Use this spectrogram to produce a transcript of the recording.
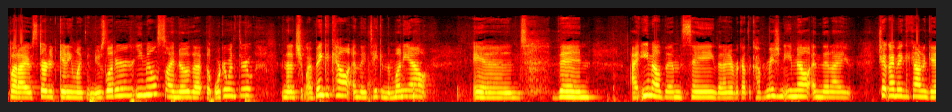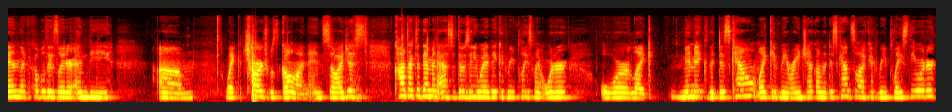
but I started getting like the newsletter emails so I know that the order went through and then I checked my bank account and they'd taken the money out and then I emailed them saying that I never got the confirmation email and then I checked my bank account again like a couple days later and the um, like charge was gone. And so I just contacted them and asked if there was any way they could replace my order or like mimic the discount like give me a rain check on the discount so I could replace the order.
